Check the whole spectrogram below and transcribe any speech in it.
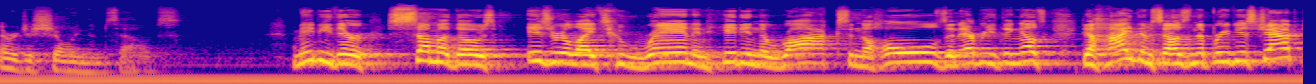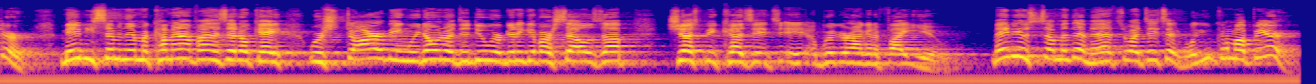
They were just showing themselves. Maybe they're some of those Israelites who ran and hid in the rocks and the holes and everything else to hide themselves in the previous chapter. Maybe some of them are coming out and finally said, okay, we're starving. We don't know what to do. We're going to give ourselves up just because it's, it, we're not going to fight you. Maybe it was some of them. That's what they said. Well, you come up here.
